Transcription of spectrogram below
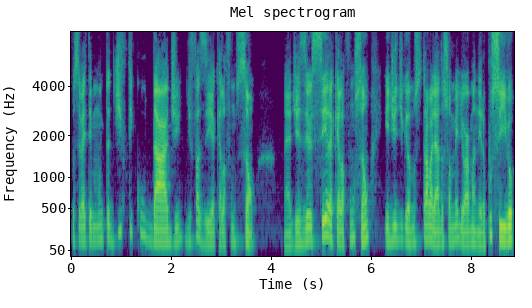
você vai ter muita dificuldade de fazer aquela função né, de exercer aquela função e de, digamos, trabalhar da sua melhor maneira possível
